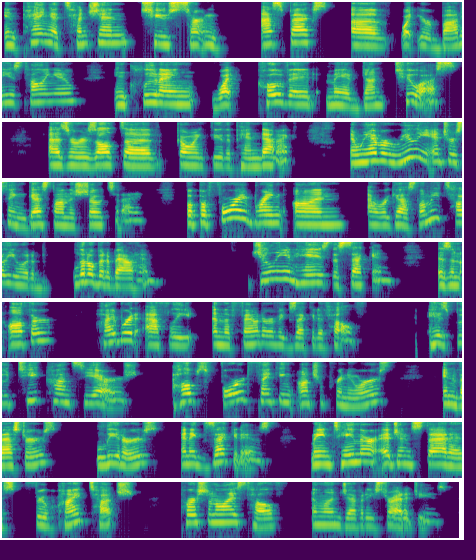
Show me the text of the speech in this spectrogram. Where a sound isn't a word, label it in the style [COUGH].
and paying attention to certain aspects of what your body is telling you, including what COVID may have done to us as a result of going through the pandemic. And we have a really interesting guest on the show today. But before I bring on our guest, let me tell you a little bit about him. Julian Hayes II is an author, hybrid athlete, and the founder of Executive Health. His boutique concierge helps forward thinking entrepreneurs, investors, leaders, and executives maintain their edge and status through high touch, personalized health, and longevity strategies.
